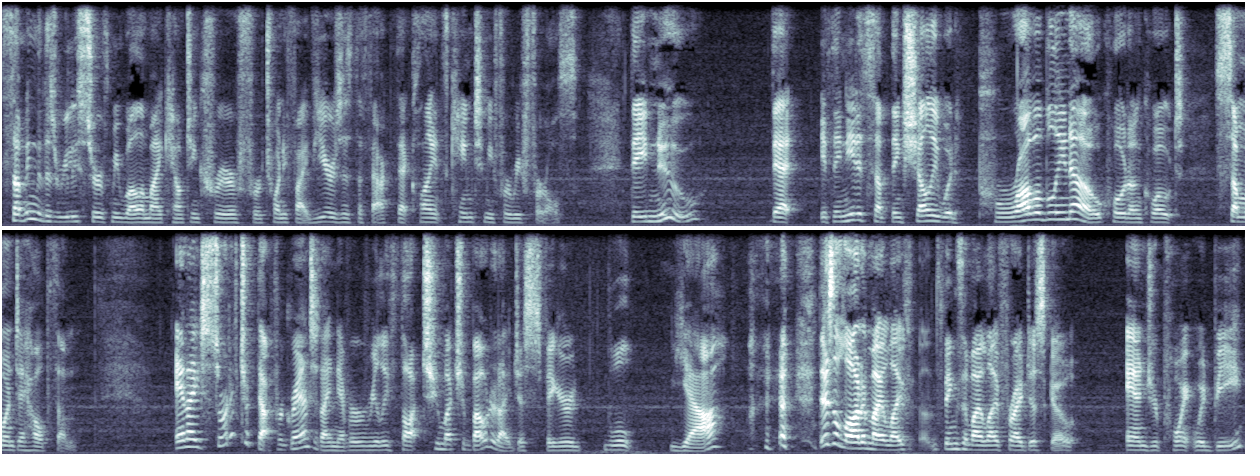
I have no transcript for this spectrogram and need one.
Something that has really served me well in my accounting career for 25 years is the fact that clients came to me for referrals. They knew that if they needed something, Shelly would probably know, quote unquote, someone to help them. And I sort of took that for granted. I never really thought too much about it. I just figured, well, yeah, There's a lot of my life things in my life where I just go, and your point would be.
